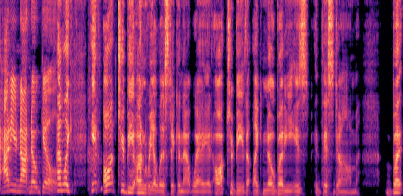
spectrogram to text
how do you not know guilt? And like it ought to be unrealistic in that way. It ought to be that like nobody is this dumb. But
